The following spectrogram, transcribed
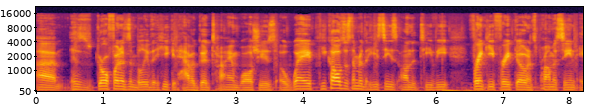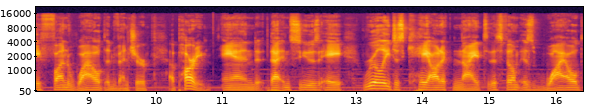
um, his girlfriend doesn't believe that he could have a good time while she's away. He calls this number that he sees on the TV Frankie Freako and it's promising a fun, wild adventure, a party. And that ensues a really just chaotic night. This film is wild.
